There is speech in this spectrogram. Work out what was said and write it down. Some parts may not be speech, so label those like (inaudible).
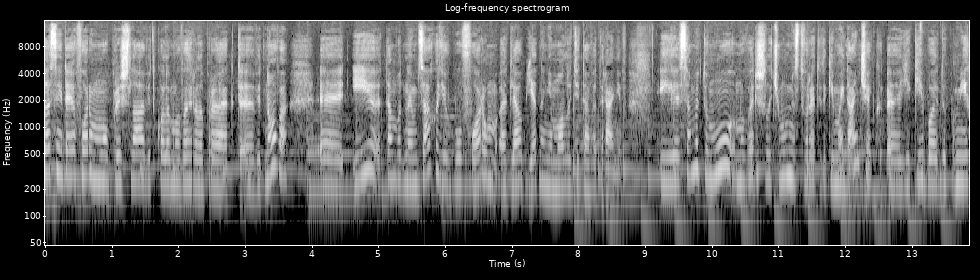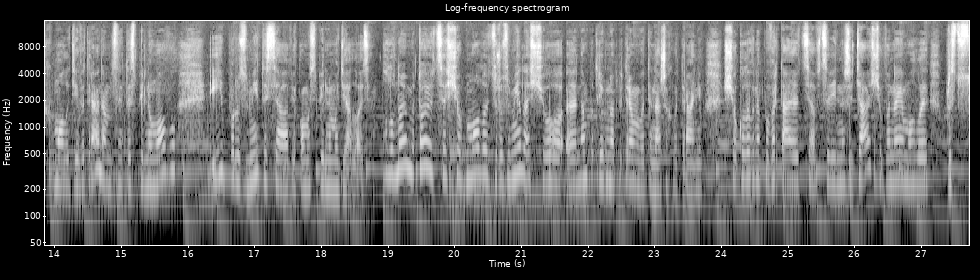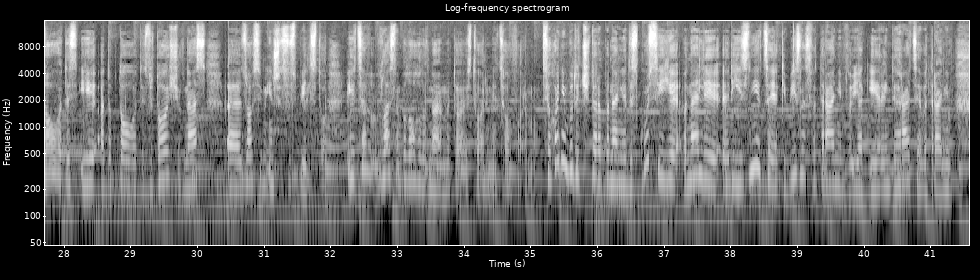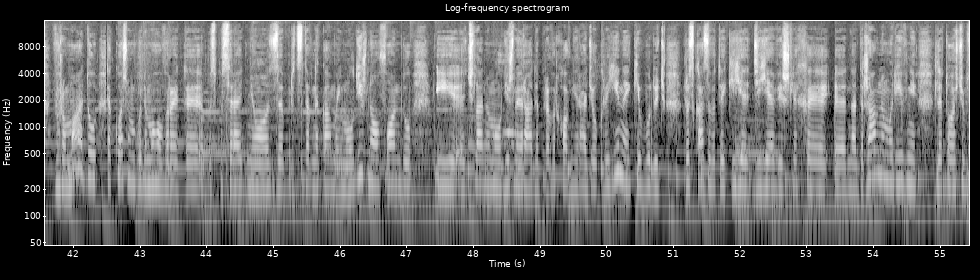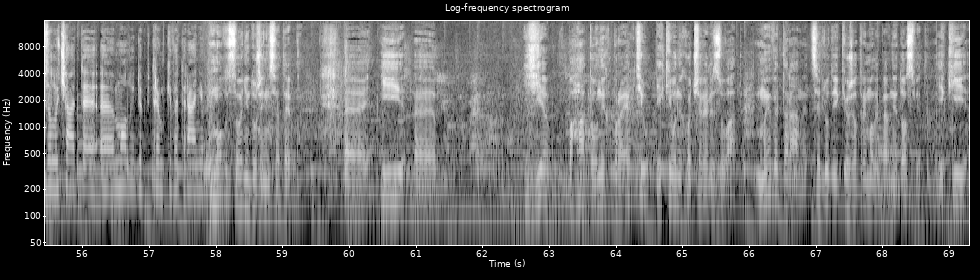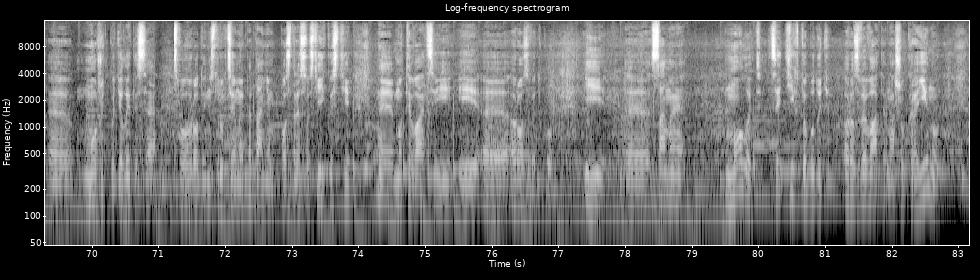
Власне, ідея форуму прийшла відколи ми виграли проект е, Віднова, Е, і там одним з заходів був форум е, для об'єднання молоді та ветеранів. І саме тому ми вирішили, чому б не створити такий майданчик, е, який би допоміг молоді ветеранам знайти спільну мову і порозумітися в якомусь спільному діалозі. Головною метою це щоб молодь зрозуміла, що е, нам потрібно підтримувати наших ветеранів, що коли вони повертаються в цивільне життя, щоб вони могли пристосовуватись і адаптовуватись до того, що в нас е, зовсім інше суспільство. І це власне було головною метою створення цього форуму. Сьогодні будуть чотири панельні дискусії. Панелі різні, це як і бізнес ветеранів, як і реінтеграція ветеранів в громаду. Також ми будемо говорити безпосередньо з представниками і молодіжного фонду, і членами молодіжної ради при Верховній Раді України, які будуть розказувати, які є дієві шляхи е, на державному рівні для того, щоб залучати е, молодь до підтримки ветеранів. Молодь сьогодні дуже ініціативна. Е, і є багато у них проєктів, які вони хочуть реалізувати. Ми, ветерани, це люди, які вже отримали певний досвід, які е, можуть поділитися свого роду інструкціями, питанням по стресостійкості, е, мотивації і е, розвитку. І е, саме молодь це ті, хто будуть розвивати нашу країну.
